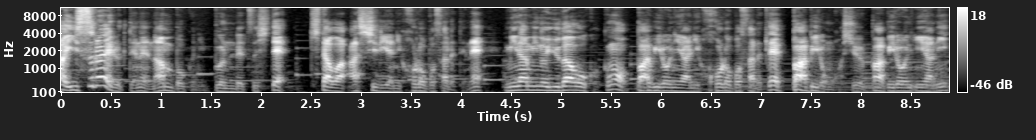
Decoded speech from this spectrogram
まあイスラエルってね南北に分裂して北はアッシリアに滅ぼされてね南のユダ王国もバビロニアに滅ぼされてバビロン捕囚バビロニアに、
